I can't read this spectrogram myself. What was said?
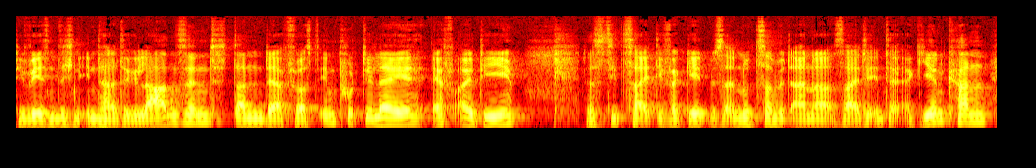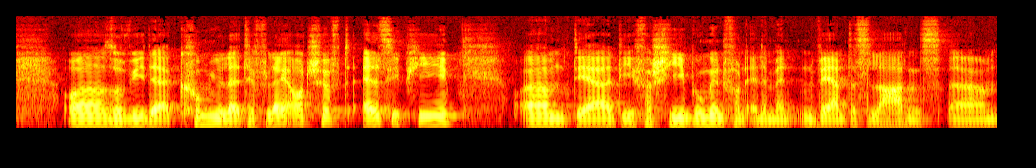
die wesentlichen Inhalte geladen sind. Dann der First Input Delay, FID, das ist die Zeit, die vergeht, bis ein Nutzer mit einer Seite interagieren kann, äh, sowie der Cumulative Layout Shift, LCP, ähm, der die Verschiebungen von Elementen während des Ladens ähm,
